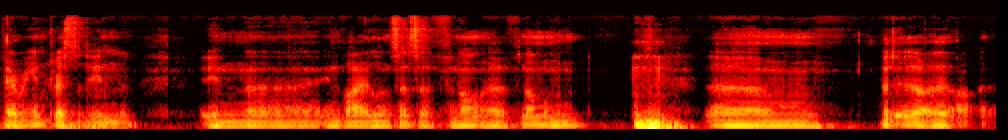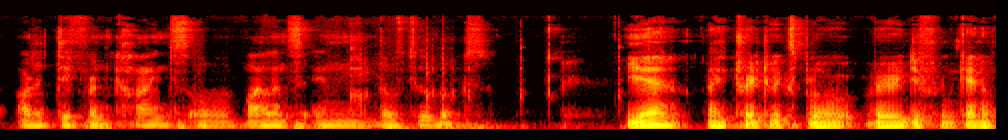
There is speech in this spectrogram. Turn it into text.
very interested in in uh, in violence as a pheno phenomenon. Mm -hmm. um, but uh, are there different kinds of violence in those two books? Yeah, I try to explore very different kind of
